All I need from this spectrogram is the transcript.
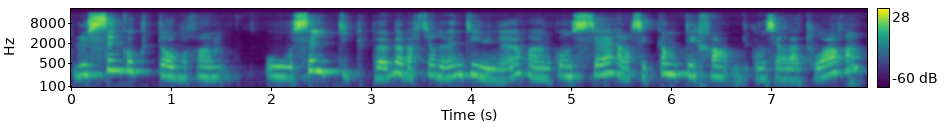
Le 5 octobre, au Celtic Pub, à partir de 21h, un concert. Alors, c'est Cantera du Conservatoire.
